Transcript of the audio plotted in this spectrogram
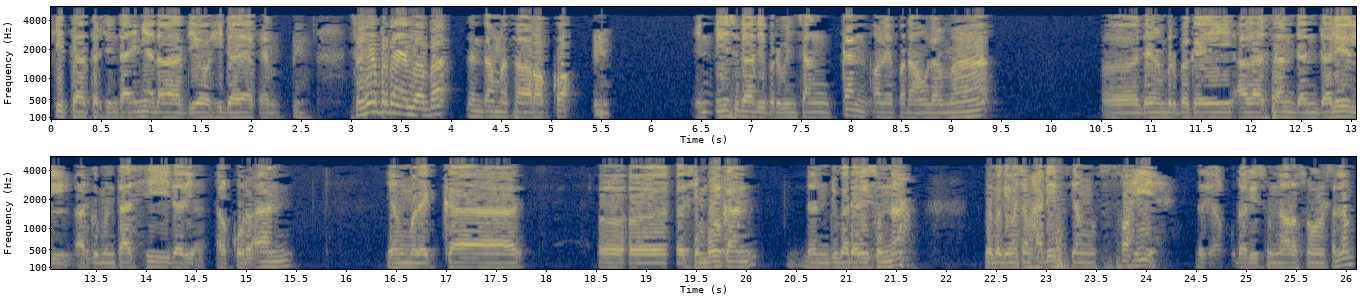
kita tercinta ini adalah radio Hidayah FM. Sebenarnya pertanyaan Bapak tentang masalah rokok. Ini sudah diperbincangkan oleh para ulama dengan berbagai alasan dan dalil argumentasi dari Al-Quran yang mereka uh, simbolkan dan juga dari sunnah berbagai macam hadis yang sahih dari dari sunnah Rasulullah SAW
